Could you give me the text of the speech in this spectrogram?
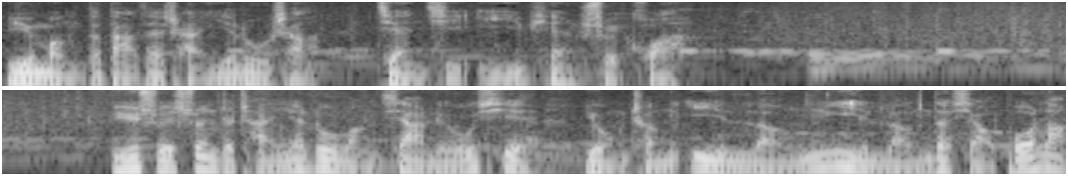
雨猛地打在产业路上，溅起一片水花。雨水顺着产业路往下流泻，涌成一棱一棱的小波浪。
